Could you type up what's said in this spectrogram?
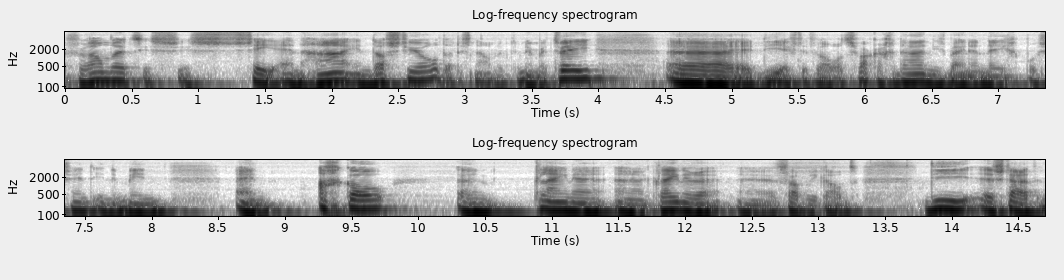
veranderd. Is, is CNH Industrial, dat is namelijk de nummer twee. Eh, die heeft het wel wat zwakker gedaan. Die is bijna 9% in de min. En Achco, een kleine, kleinere fabrikant. Die eh, staat 9%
